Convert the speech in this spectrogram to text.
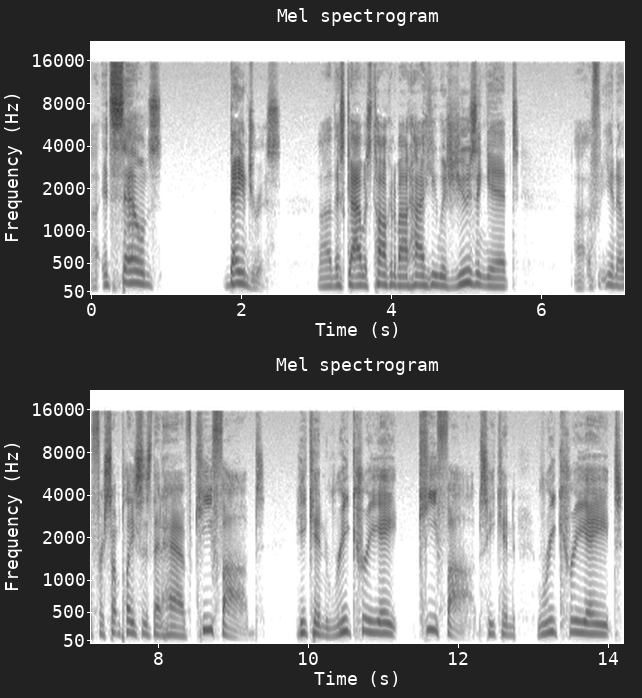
Uh, it sounds dangerous. Uh, this guy was talking about how he was using it, uh, you know, for some places that have key fobs. He can recreate key fobs. He can recreate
